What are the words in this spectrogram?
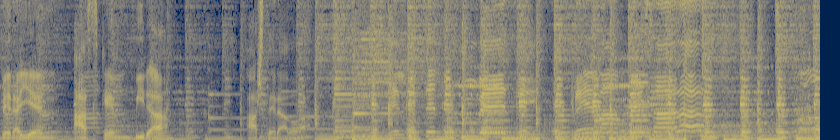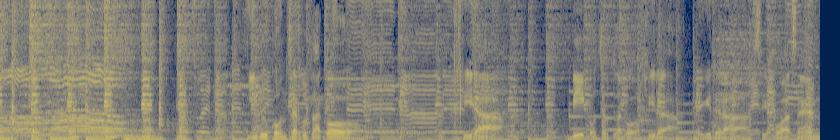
beraien azken bira, astera doa. Gelditzen ditu beti greban bezala. Batzuen amen Hiru kontzertutako gira, bi kontzertutako gira egitera zijoa zen,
